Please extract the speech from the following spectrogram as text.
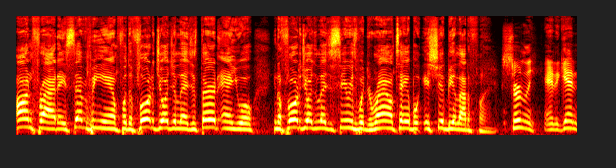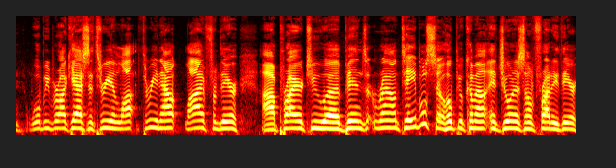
on Friday, 7 p.m. for the Florida Georgia Legends third annual, you know, Florida Georgia Legends series with the round table. It should be a lot of fun. Certainly. And again, we'll be broadcasting three and lo- three and out live from there uh, prior to uh, Ben's roundtable. So hope you'll come out and join us on Friday there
